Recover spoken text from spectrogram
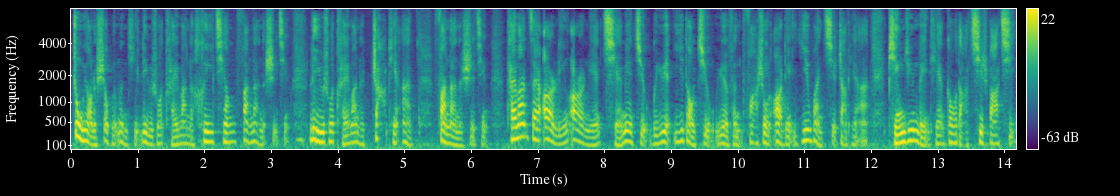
重要的社会问题，例如说台湾的黑枪泛滥的事情，例如说台湾的诈骗案泛滥的事情，台湾在二零二二年前面九个月一到九月份发生了二点一万起诈。骗案平均每天高达七十八起，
